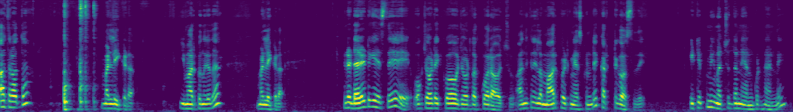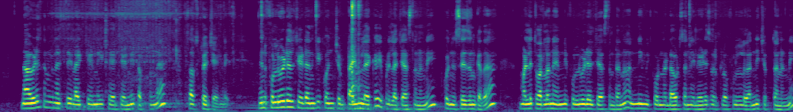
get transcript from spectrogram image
ఆ తర్వాత మళ్ళీ ఇక్కడ. ఈ మార్క్ ఉంది కదా? మళ్ళీ ఇక్కడ. ఇలా డైరెక్ట్గా వేస్తే ఒక చోట ఎక్కువ ఒక చోట తక్కువ రావచ్చు. అందుకని ఇలా మార్క్ పెట్టుకుని వేసుకుంటే కరెక్ట్గా వస్తుంది. ఈ టిప్ మీకు నచ్చుద్దని నేను అనుకుంటున్నాను అండి. నా వీడియోస్ కనుక నచ్చితే లైక్ చేయండి షేర్ చేయండి తప్పకుండా సబ్స్క్రైబ్ చేయండి. నేను ఫుల్ వీడియోలు చేయడానికి కొంచెం టైం లేక ఇప్పుడు ఇలా చేస్తానండి. కొంచెం సీజన్ కదా. మళ్ళీ త్వరలోనే అన్ని ఫుల్ వీడియోలు చేస్తుంటాను. అన్ని మీకు ఉన్న డౌట్స్ అన్ని లేడీస్ వర్క్లో ఫుల్ అన్నీ చెప్తానండి.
